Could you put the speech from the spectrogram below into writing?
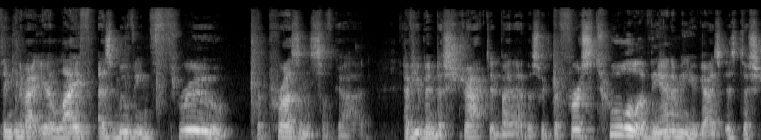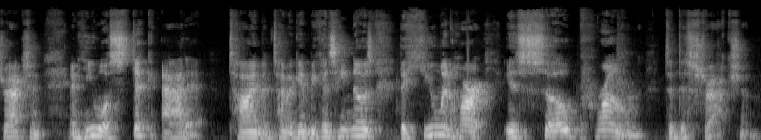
thinking about your life as moving through the presence of God. Have you been distracted by that this week? The first tool of the enemy, you guys, is distraction, and he will stick at it time and time again because he knows the human heart is so prone to distraction.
